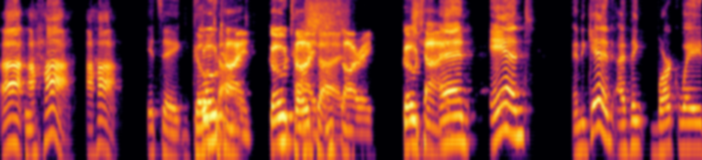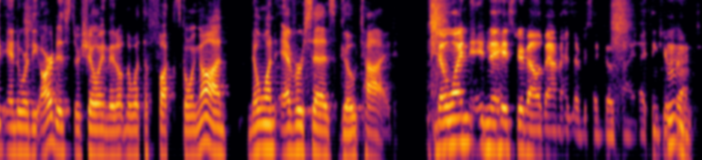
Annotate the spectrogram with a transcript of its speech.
Ah, aha, aha. It's a go, Go tide. Tide. Go Tide. Tide. I'm sorry. Go Tide. And and and again, I think Mark Waid and or the artist are showing they don't know what the fuck's going on. No one ever says go tide. no one in the history of Alabama has ever said Go Tide. I think you're Mm-mm. correct.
